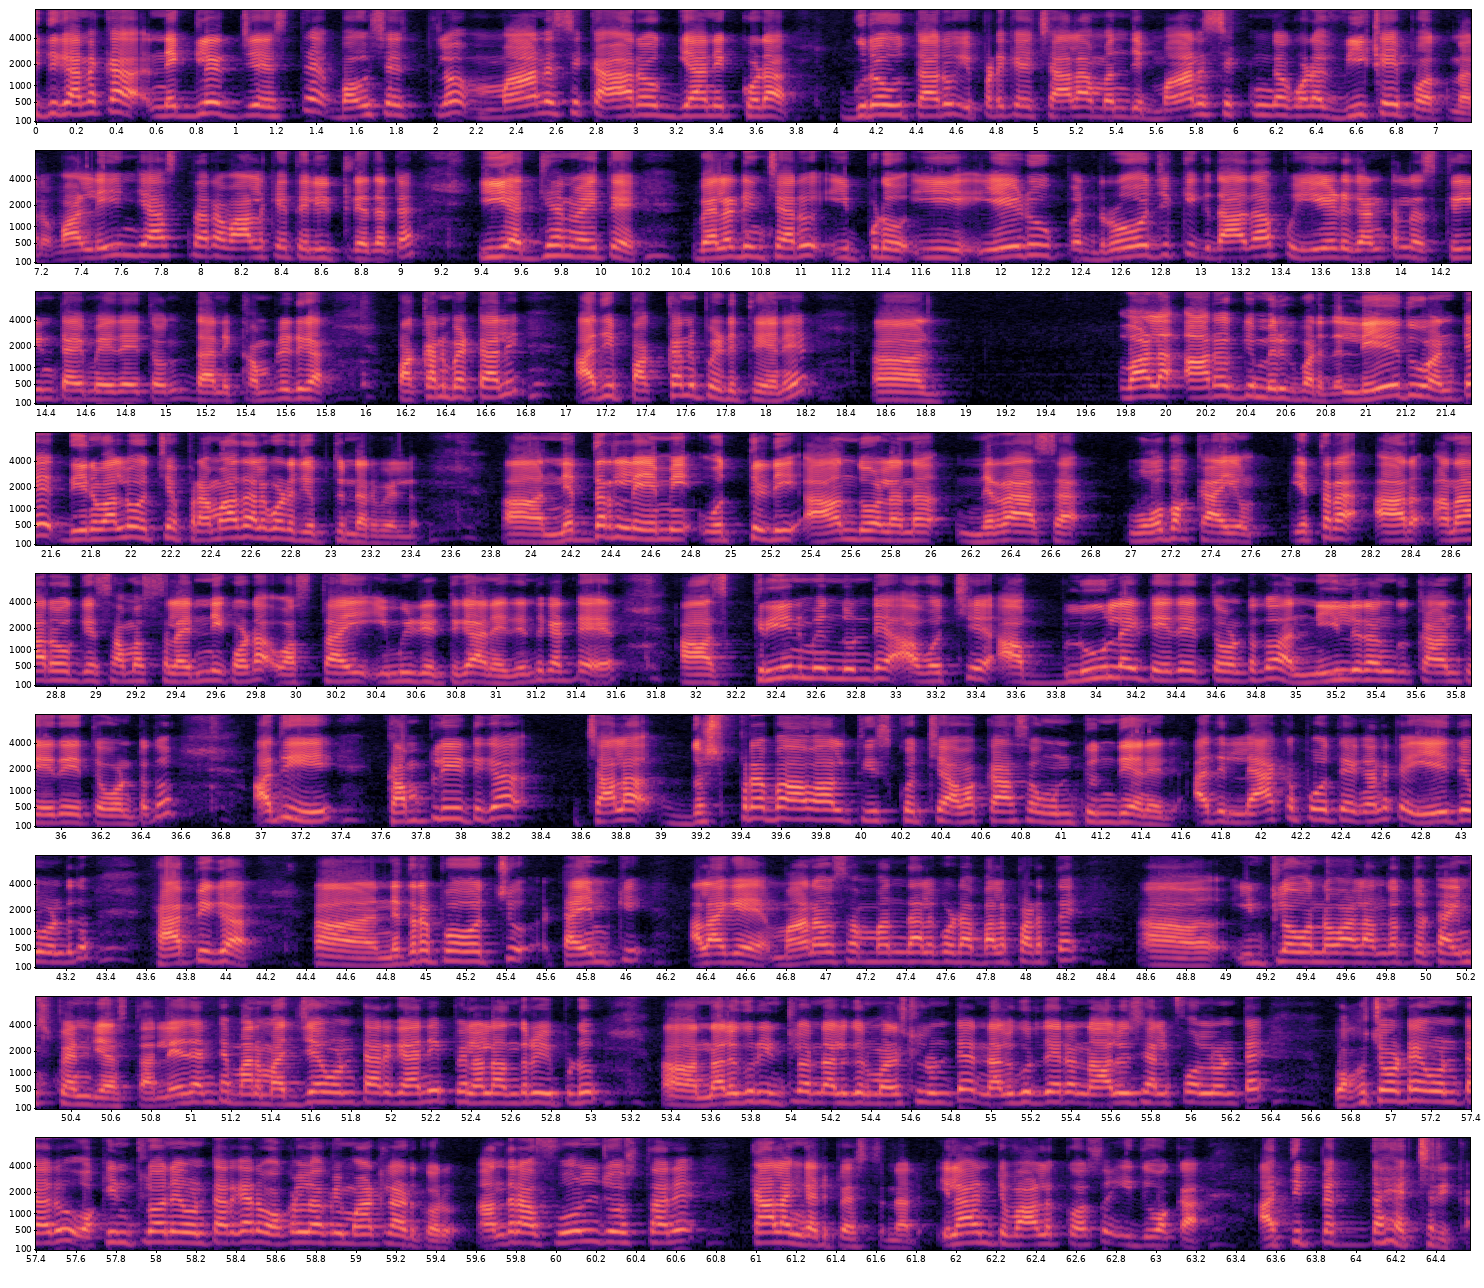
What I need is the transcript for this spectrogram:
ఇది కనుక నెగ్లెక్ట్ చేస్తే భవిష్యత్తులో మానసిక ఆరోగ్యానికి కూడా గురవుతారు. ఇప్పటికే చాలామంది మానసికంగా కూడా వీక్ అయిపోతున్నారు. వాళ్ళు ఏం చేస్తున్నారో వాళ్ళకే తెలియట్లేదట. ఈ అధ్యయనం అయితే వెల్లడించారు. ఇప్పుడు ఈ ఏడు రోజుకి దాదాపు ఏడు గంటల స్క్రీన్ టైం ఏదైతే ఉందో దాన్ని కంప్లీట్గా పక్కన పెట్టాలి. అది పక్కన పెడితేనే వాళ్ళ ఆరోగ్యం మెరుగుపడదు. లేదు అంటే దీనివల్ల వచ్చే ప్రమాదాలు కూడా చెప్తున్నారు వీళ్ళు. నిద్రలేమి ఒత్తిడి ఆందోళన నిరాశ ఊబకాయం ఇతర అనారోగ్య సమస్యలన్నీ కూడా వస్తాయి ఇమీడియట్గా అనేది. ఎందుకంటే ఆ స్క్రీన్ మీద ఉండే ఆ వచ్చే ఆ బ్లూ లైట్ ఏదైతే ఉంటుందో ఆ నీలి రంగు కాంతి ఏదైతే ఉంటుందో అది కంప్లీట్గా చాలా దుష్ప్రభావాలు తీసుకొచ్చే అవకాశం ఉంటుంది అనేది. అది లేకపోతే కనుక ఏది ఉండదు. హ్యాపీగా నిద్రపోవచ్చు టైంకి. అలాగే మానవ సంబంధాలు కూడా బలపడతాయి. ఇంట్లో ఉన్న వాళ్ళందరితో టైం స్పెండ్ చేస్తారు. లేదంటే మన మధ్య ఉంటారు కానీ పిల్లలందరూ ఇప్పుడు నలుగురు ఇంట్లో నలుగురు మనుషులు ఉంటే నలుగురు దగ్గర నాలుగు సెల్ ఫోన్లు ఉంటాయి ఒక చోటే ఉంటారు ఒక ఇంట్లోనే ఉంటారు కానీ ఒకరినొకరు మాట్లాడుకోరు. అందరూ ఆ ఫోన్లు చూస్తానే కాలం గడిపేస్తున్నారు. ఇలాంటి వాళ్ళ కోసం ఇది ఒక అతిపెద్ద హెచ్చరిక.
